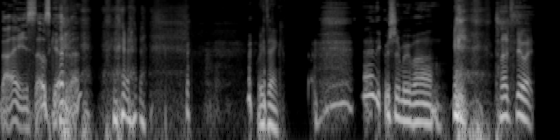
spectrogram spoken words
Nice, that was good, man. what do you think? I think we should move on. Let's do it.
